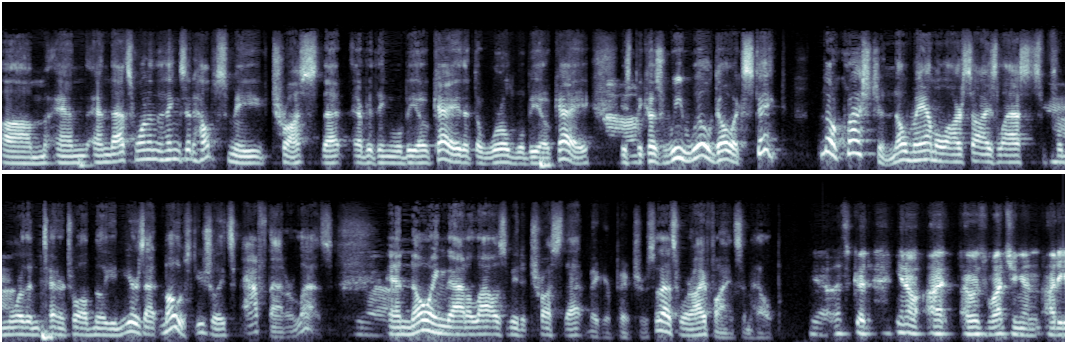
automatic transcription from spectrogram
Um, and and that's one of the things that helps me trust that everything will be okay that the world will be okay is Uh-huh. because we will go extinct no question no mammal our size lasts for more than 10 or 12 million years at most usually it's half that or less Yeah. and knowing that allows me to trust that bigger picture so that's where i find some help Yeah, that's good. You know, I, I was watching an Adi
